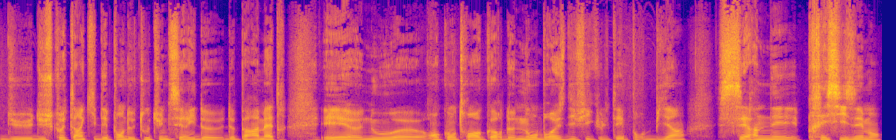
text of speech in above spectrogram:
du, scrutin qui dépend de toute une série de, paramètres et euh, nous euh, rencontrons encore de nombreuses difficultés pour bien cerner précisément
